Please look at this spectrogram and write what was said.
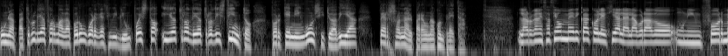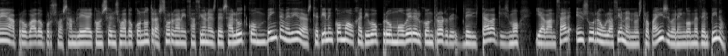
Una patrulla formada por un guardia civil de un puesto y otro de otro distinto, porque en ningún sitio había personal para una completa. La Organización Médica Colegial ha elaborado un informe aprobado por su asamblea y consensuado con otras organizaciones de salud con 20 medidas que tienen como objetivo promover el control del tabaquismo y avanzar en su regulación en nuestro país. Belén Gómez del Pino.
